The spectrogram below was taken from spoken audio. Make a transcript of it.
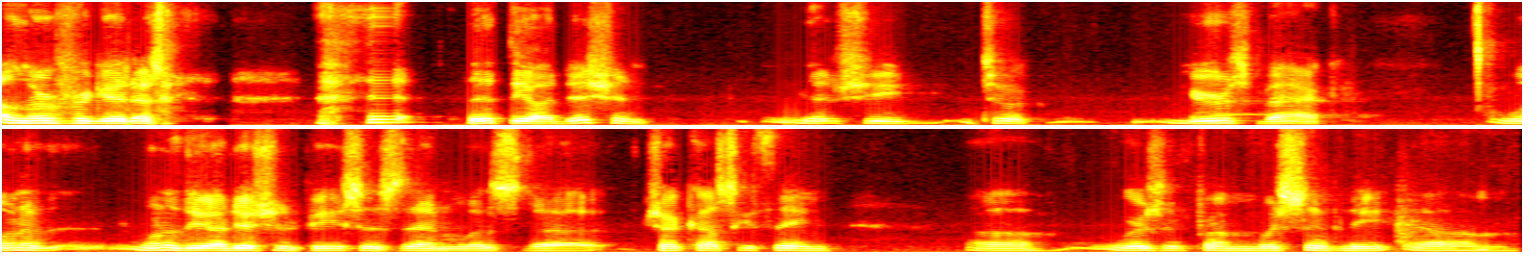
i'll never forget that the audition that she took years back one of one of the audition pieces then was the tchaikovsky thing uh, where's it from which symphony um,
